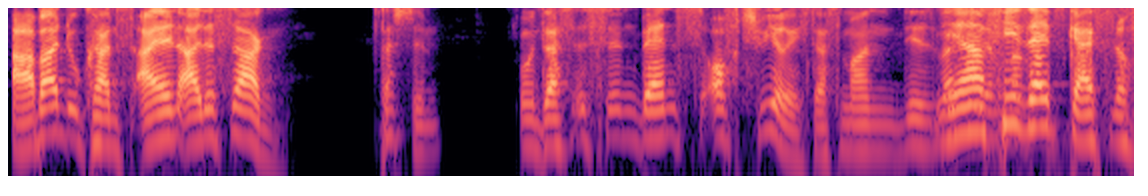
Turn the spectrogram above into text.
Aber du kannst allen alles sagen. Das stimmt. Und das ist in Bands oft schwierig, dass man diese, ja, viel man, Selbstgeißelung.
